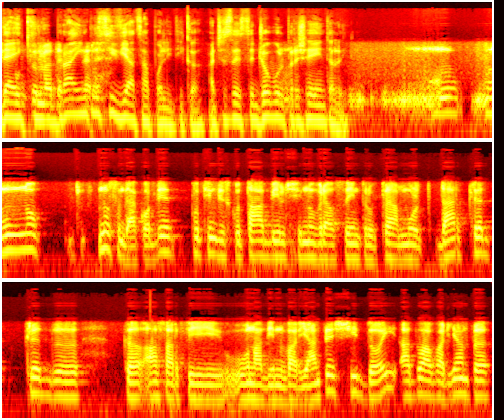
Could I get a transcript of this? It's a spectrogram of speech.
de a echilibra inclusiv viața politică. Acesta este jobul președintelui. Nu, nu sunt de acord. E puțin discutabil și nu vreau să intru prea mult, dar cred, cred uh, că asta ar fi una din variante. Și doi, a doua variantă,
